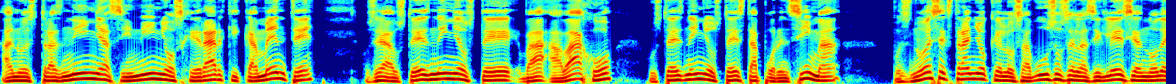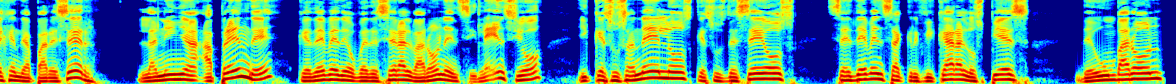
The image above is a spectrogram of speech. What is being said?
a nuestras niñas y niños jerárquicamente, o sea, usted es niña, usted va abajo, usted es niño, usted está por encima, pues no es extraño que los abusos en las iglesias no dejen de aparecer. La niña aprende que debe de obedecer al varón en silencio y que sus anhelos, que sus deseos se deben sacrificar a los pies de un varón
